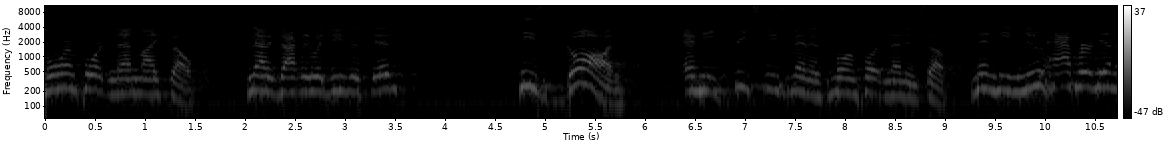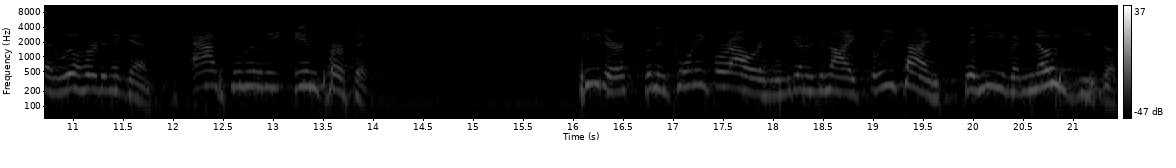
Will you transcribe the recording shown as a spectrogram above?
more important than myself. Isn't that exactly what Jesus did? He's God and he treats these men as more important than himself. Men he knew have hurt him and will hurt him again. Absolutely imperfect. Peter, within 24 hours, is going to deny three times that he even knows Jesus.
